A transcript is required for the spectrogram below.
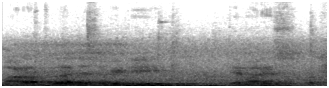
महाराष्ट्र राज्य समिती एम आर एस पक्ष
